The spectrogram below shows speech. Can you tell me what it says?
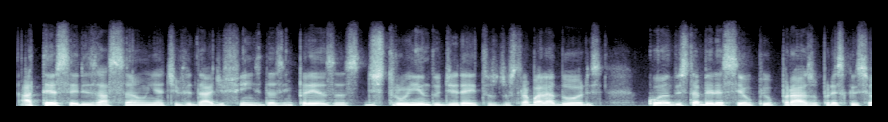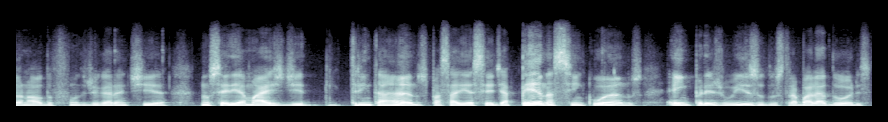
a terceirização em atividade fins das empresas, destruindo direitos dos trabalhadores, quando estabeleceu que o prazo prescricional do fundo de garantia não seria mais de 30 anos, passaria a ser de apenas 5 anos, em prejuízo dos trabalhadores.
